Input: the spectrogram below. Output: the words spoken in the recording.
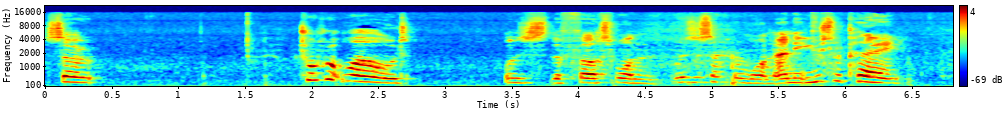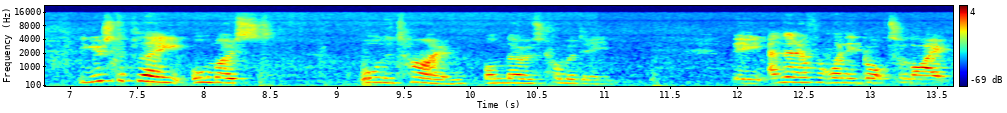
So, Chocolate World was the first one, was the second one, and it used to play, it used to play almost all the time on Noah's Comedy. The, And then when it got to like,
